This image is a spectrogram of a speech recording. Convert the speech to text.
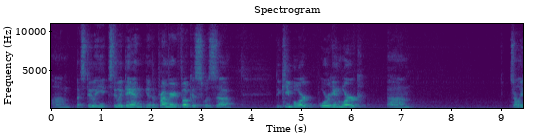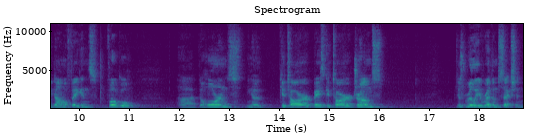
Um, but Steely, Steely Dan, you know, the primary focus was uh, the keyboard organ work, Um, certainly Donald Fagen's vocal, uh, the horns, you know, guitar, bass guitar, drums, just really a rhythm section.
